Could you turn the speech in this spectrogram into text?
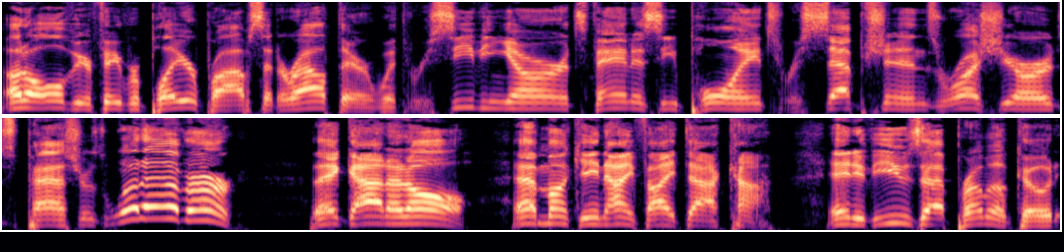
on all of your favorite player props that are out there with receiving yards, fantasy points, receptions, rush yards, pass yards, whatever. They got it all at monkeyknifefight.com. And if you use that promo code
